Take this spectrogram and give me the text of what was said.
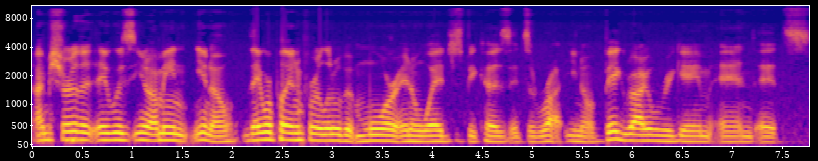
I'm sure that it was. You know, I mean, you know, they were playing for a little bit more in a way, just because it's a you know big rivalry game and it's,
